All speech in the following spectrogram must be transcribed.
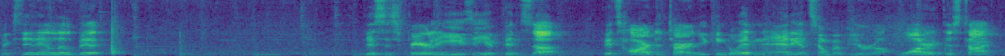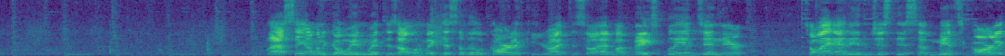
Mix it in a little bit. This is fairly easy. If it's uh, if it's hard to turn, you can go ahead and add in some of your uh, water at this time. Last thing I'm going to go in with is I want to make this a little garlicky, right? So I had my base blends in there. So I'm going to add in just this uh, minced garlic,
